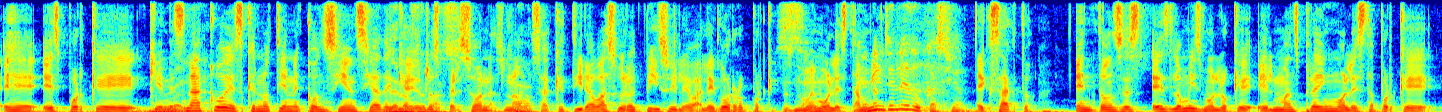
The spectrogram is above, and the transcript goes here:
Eh, es porque quien es naco es que no tiene conciencia de, De que hay otras personas, ¿no? Claro. O sea, que tira basura al piso y le vale gorro porque pues no me molesta a mí. no tiene educación. Exacto. Entonces es lo mismo. Lo que el mansplaining molesta porque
